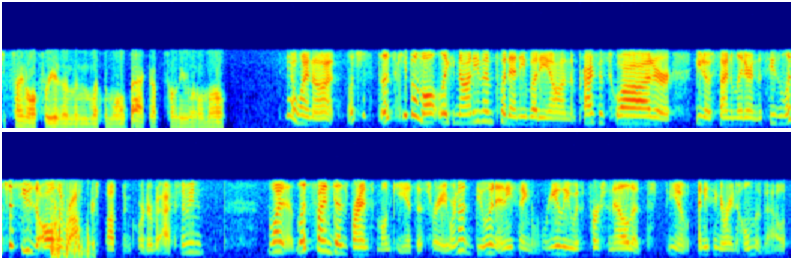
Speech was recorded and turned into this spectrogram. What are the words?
Should sign all three of them and let them all back up Tony Romo. Yeah, why not? Let's just let's keep them all like not even put anybody on the practice squad or you know sign them later in the season. Let's just use all the roster spots on quarterbacks. I mean, why? Let's sign Dez Bryant's monkey at this rate. We're not doing anything really with personnel that's you know anything to write home about.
